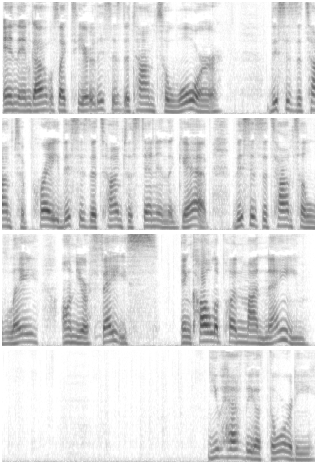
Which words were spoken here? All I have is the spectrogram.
And then God was like Tiara this is the time to war this is the time to pray. This is the time to stand in the gap. This is the time to lay on your face and call upon my name. You have the authority.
